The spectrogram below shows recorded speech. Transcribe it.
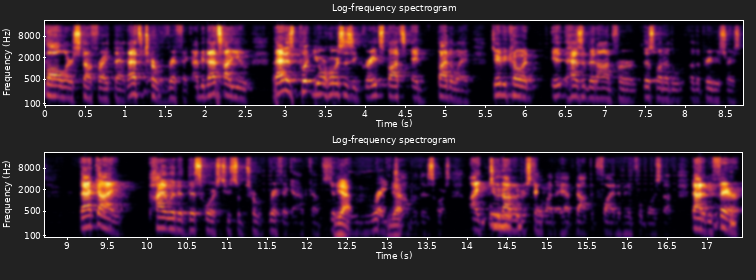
baller stuff right there. That's terrific. I mean, that's how you that is putting your horses in great spots. And by the way, David Cohen it hasn't been on for this one or the, or the previous race. That guy piloted this horse to some terrific outcomes. Did Yeah. a great Yep. job with this horse. I do not understand why they have not been flying him in for more stuff. Now, to be fair,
